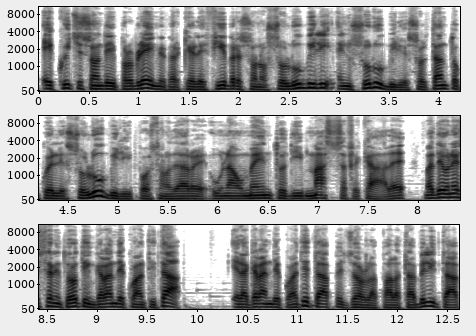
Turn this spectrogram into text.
e qui ci sono dei problemi perché le fibre sono solubili e insolubili soltanto quelle solubili possono dare un aumento di massa fecale, ma devono essere introdotte in grande quantità e la grande quantità peggiora la palatabilità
